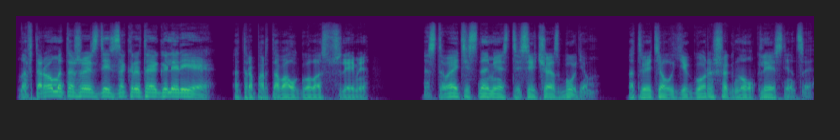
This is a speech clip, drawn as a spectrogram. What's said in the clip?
«На втором этаже здесь закрытая галерея», — отрапортовал голос в шлеме. «Оставайтесь на месте, сейчас будем», — ответил Егор и шагнул к лестнице.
